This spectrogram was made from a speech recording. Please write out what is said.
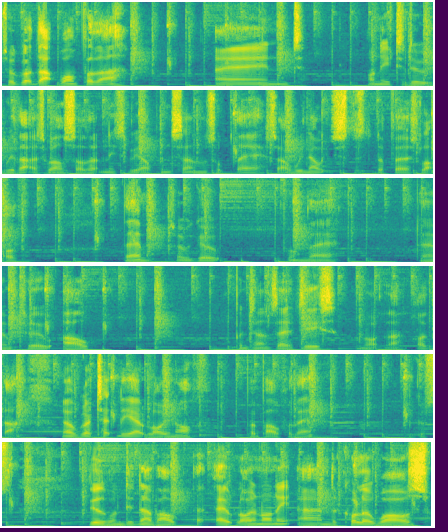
so I've got that one for that and I need to do it with that as well so that needs to be open sans up there. So we know it's the first lot of them. So we go from there down to O. Open sans there it is. Like that like that. Now I've got to take the outline off for both of them because the other one didn't have out, uh, outline on it and the colour was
